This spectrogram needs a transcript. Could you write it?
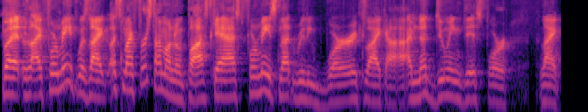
But like for me, it was like it's my first time on a podcast. For me, it's not really work. Like I, I'm not doing this for like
